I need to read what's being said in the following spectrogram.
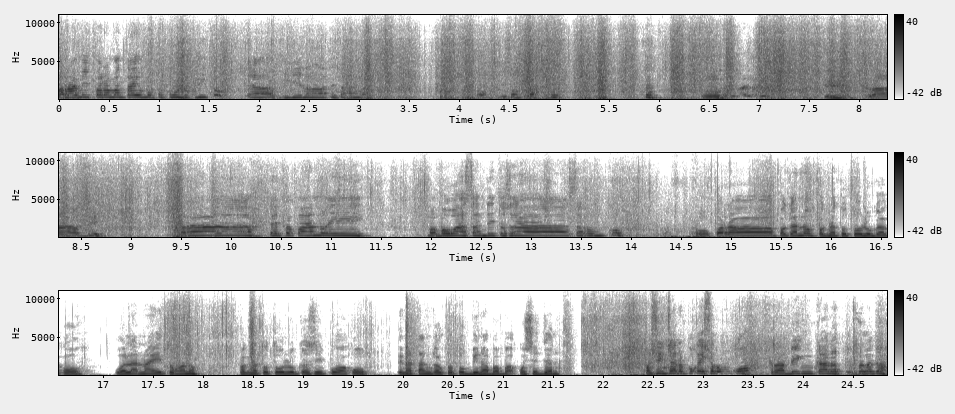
marami pa naman tayo mapupulot dito. Kaya bigyan na natin sa kanya. Oh, isang plastic. oh. Grabe. Para kahit pa paano eh mabawasan dito sa sa room ko. O para pag ano, pag natutulog ako, wala na itong ano. Pag natutulog kasi po ako, tinatanggal ko to, binababa ko siya diyan. Pasensya na po kay sa room ko. Grabing kalat po talaga.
